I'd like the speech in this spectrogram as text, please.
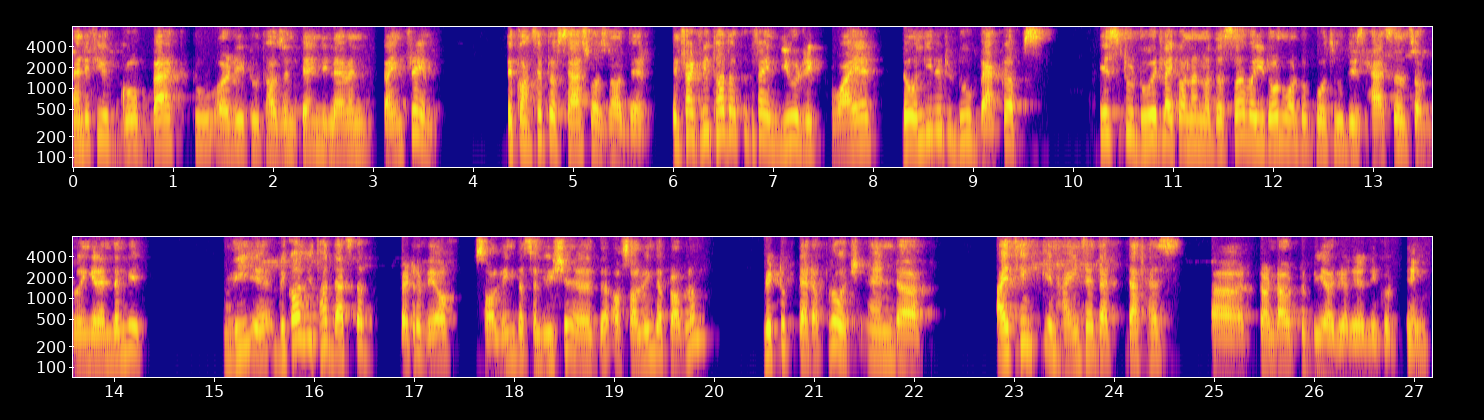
And if you go back to early 2010, 11 timeframe, the concept of SaaS was not there. In fact, we thought that fine, you require the only way to do backups is to do it like on another server. You don't want to go through these hassles of doing it. And then we, we uh, because we thought that's the better way of solving the solution uh, the, of solving the problem, we took that approach. And uh, I think in hindsight that that has uh, turned out to be a really really good thing,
